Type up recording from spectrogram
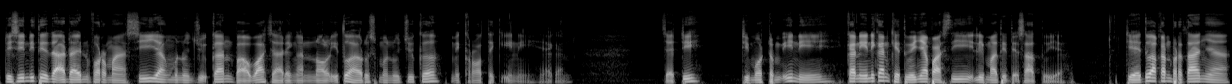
di sini tidak ada informasi yang menunjukkan bahwa jaringan 0 itu harus menuju ke mikrotik ini ya kan jadi di modem ini kan ini kan gateway-nya pasti 5.1 ya dia itu akan bertanya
